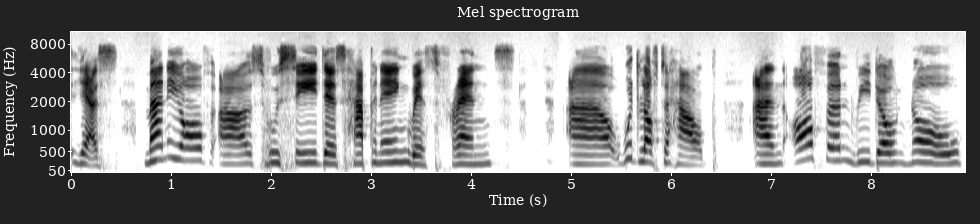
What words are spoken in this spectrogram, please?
yes, many of us who see this happening with friends uh, would love to help. And often we don't know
